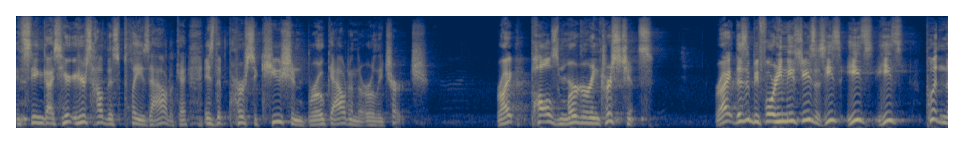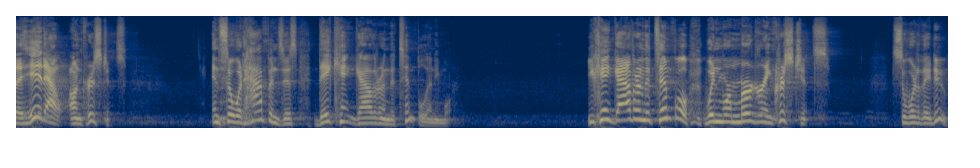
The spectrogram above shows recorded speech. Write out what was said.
And seeing, guys, here, here's how this plays out, okay? Is that persecution broke out in the early church. right? Paul's murdering Christians, right? This is before he meets Jesus. He's, he's, he's putting the hit out on Christians. And so what happens is they can't gather in the temple anymore. You can't gather in the temple when we're murdering Christians. So what do they do?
